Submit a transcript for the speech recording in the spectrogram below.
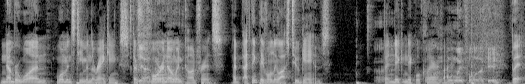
number one women's team in the rankings. They're Yeah, four and zero in conference. I, I think they've only lost two games, but Nick Nick will clarify. Let me pull it up here. But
